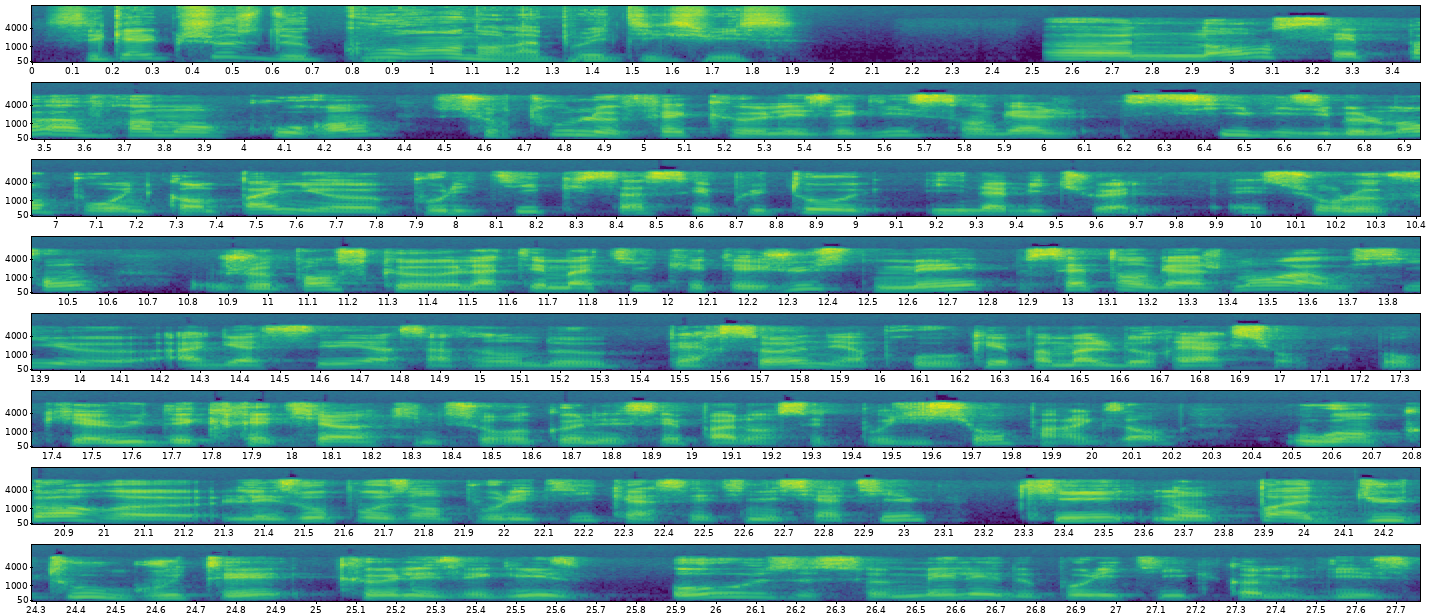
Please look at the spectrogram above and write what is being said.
c'est quelque chose de courant dans la politique Euh, non, c'est pas vraiment courant. Surtout le fait que les églises s'engagent si visiblement pour une campagne euh, politique, ça c'est plutôt inhabituel. Et sur le fond, je pense que la thématique était juste, mais cet engagement a aussi euh, agacé un certain nombre de personnes et a provoqué pas mal de réactions. Donc il y a eu des chrétiens qui ne se reconnaissaient pas dans cette position, par exemple, ou encore les opposants politiques à cette initiative qui n'ont pas du tout goûté que les églises osent se mêler de politique, comme ils disent.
